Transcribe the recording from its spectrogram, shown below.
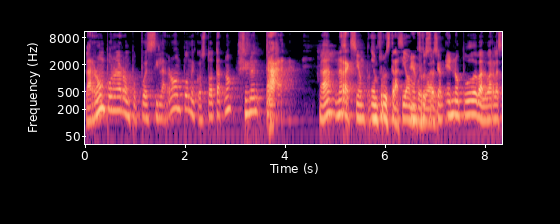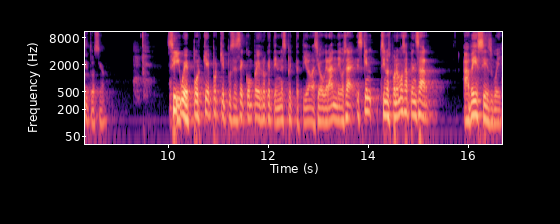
¿la rompo o no la rompo? Pues si la rompo, me costó tan... No, simplemente... ¿Ah? Una reacción. pues. En frustración. En pues, frustración. Él no pudo evaluar la situación. Sí, güey. ¿Por qué? Porque pues ese compa yo creo que tiene una expectativa demasiado grande. O sea, es que si nos ponemos a pensar, a veces, güey,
